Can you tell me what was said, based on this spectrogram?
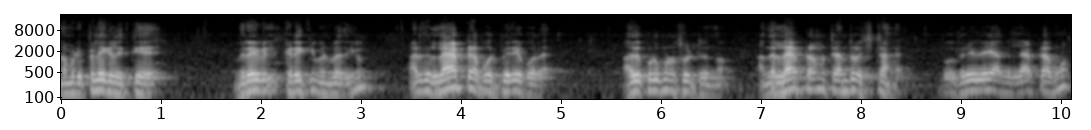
நம்முடைய பிள்ளைகளுக்கு விரைவில் கிடைக்கும் என்பதையும் அடுத்து லேப்டாப் ஒரு பெரிய குறை. அது கொடுக்கணும்னு சொல்லிட்டு இருந்தோம். அந்த லேப்டாப்பும் டெண்டர் வச்சுட்டாங்க. இப்போ விரைவிலேயே அந்த லேப்டாப்பும்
